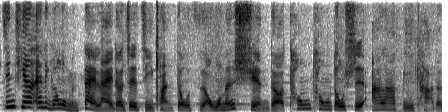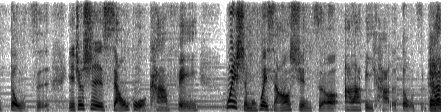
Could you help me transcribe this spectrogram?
今天 Andy 跟我们带来的这几款豆子哦，我们选的通通都是阿拉比卡的豆子，也就是小果咖啡。为什么会想要选择阿拉比卡的豆子？它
